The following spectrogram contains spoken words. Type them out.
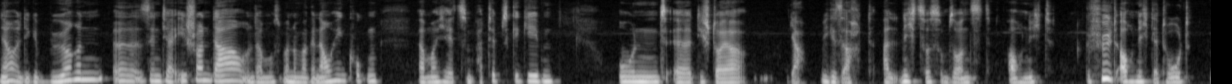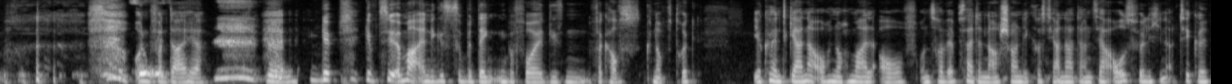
Ja, weil die Gebühren äh, sind ja eh schon da und da muss man nochmal genau hingucken. Da haben wir jetzt ein paar Tipps gegeben. Und äh, die Steuer, ja, wie gesagt, nichts ist umsonst, auch nicht, gefühlt auch nicht der Tod. und von daher gibt es hier immer einiges zu bedenken, bevor ihr diesen Verkaufsknopf drückt. Ihr könnt gerne auch nochmal auf unserer Webseite nachschauen. Die Christiane hat dann sehr ausführlichen Artikel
